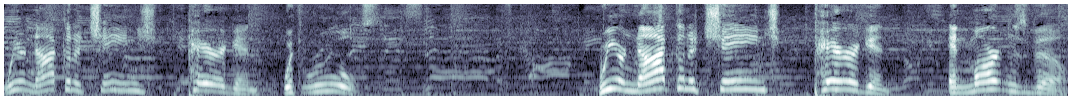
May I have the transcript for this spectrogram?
we're not going to change Paragon with rules. We are not going to change Paragon and Martinsville.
